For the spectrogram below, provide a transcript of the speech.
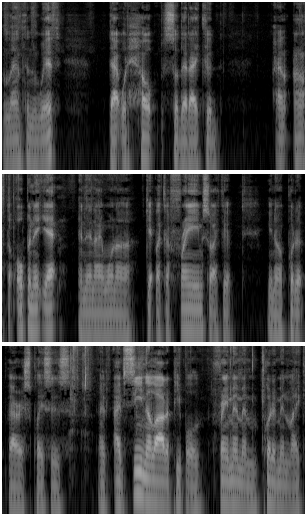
length and width, that would help so that I could, I don't have to open it yet and then I want to get like a frame so I could, you know, put it various places. I've, I've seen a lot of people frame them and put them in like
